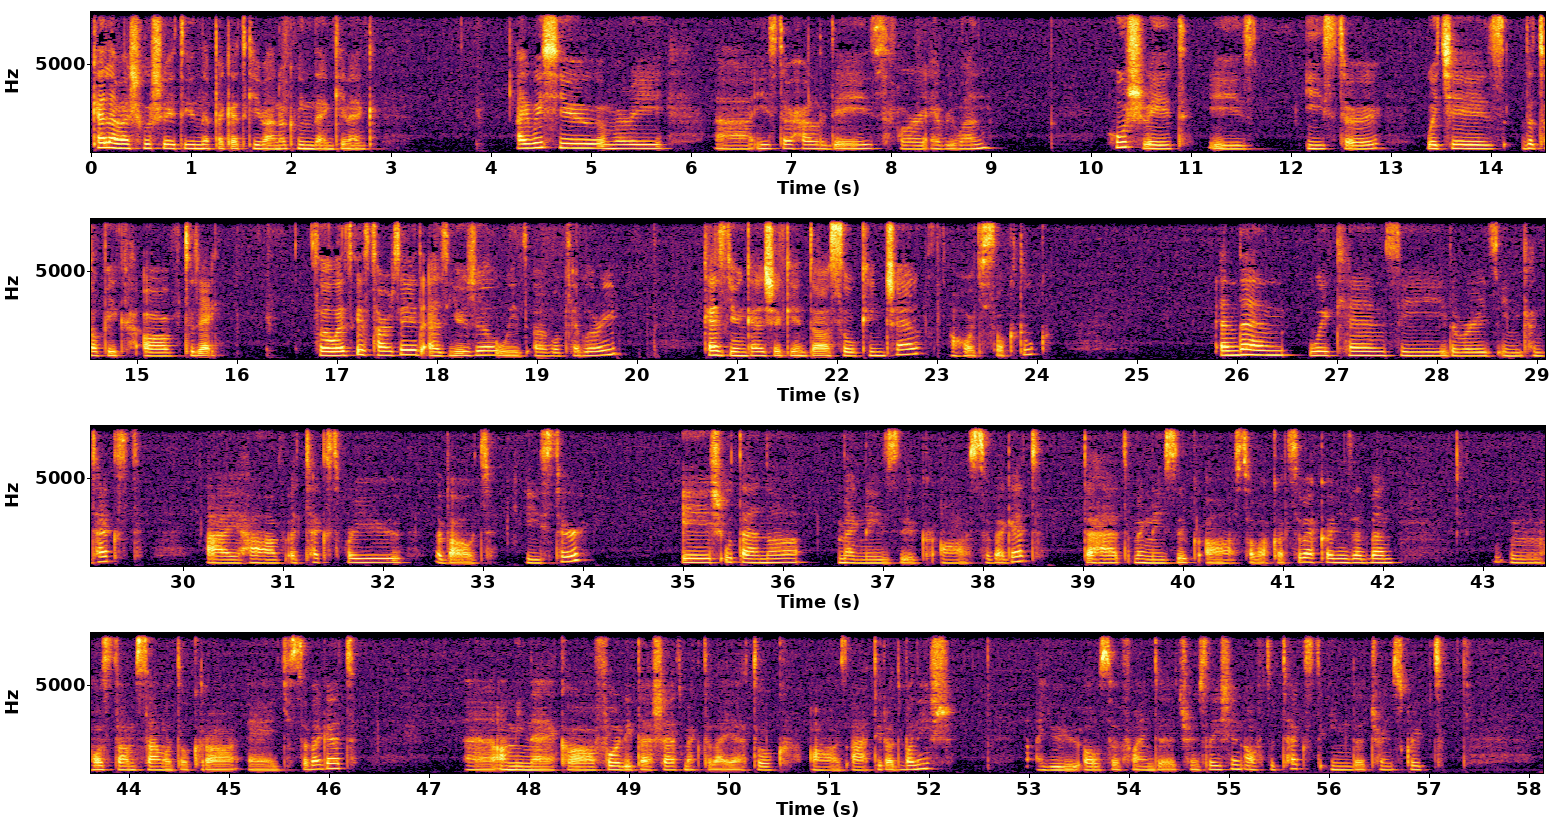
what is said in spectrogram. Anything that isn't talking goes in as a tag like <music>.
Kellemes húsvéti ünnepeket kívánok mindenkinek! I wish you a Merry uh, Easter holidays for everyone. Húsvét is Easter, which is the topic of today. So let's get started as usual with a vocabulary. Kezdjünk elsőként a szókincsel, ahogy szoktuk. And then we can see the words in context. I have a text for you about Easter, és utána megnézzük a szöveget, tehát megnézzük a szavakat szövegkörnyezetben. Mm, hoztam számotokra egy szöveget, eh, aminek a fordítását megtaláljátok az átiratban is. You also find the translation of the text in the transcript.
